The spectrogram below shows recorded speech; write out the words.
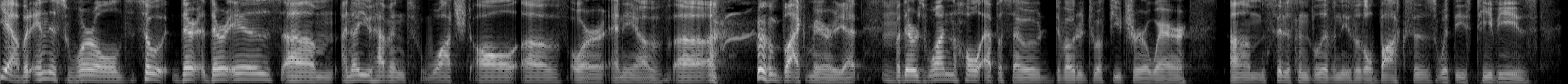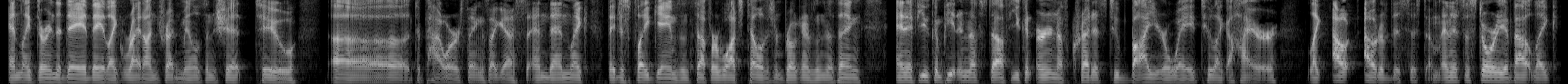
Yeah, but in this world, so there there is. Um, I know you haven't watched all of or any of uh, Black Mirror yet, but there's one whole episode devoted to a future where um, citizens live in these little boxes with these TVs, and like during the day they like ride on treadmills and shit to uh to power things i guess and then like they just play games and stuff or watch television programs and their thing and if you compete in enough stuff you can earn enough credits to buy your way to like a higher like out out of the system and it's a story about like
